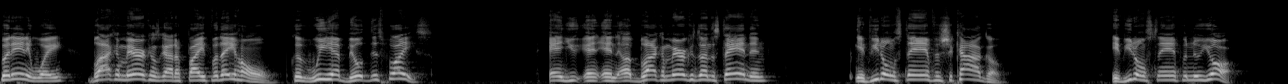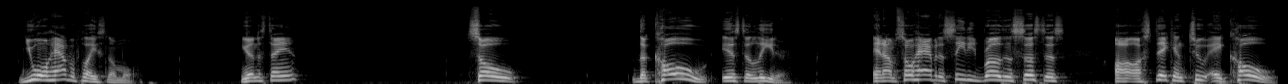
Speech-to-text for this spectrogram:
But anyway, black Americans got to fight for their home because we have built this place. And you and, and uh, black Americans understanding if you don't stand for Chicago, if you don't stand for New York, you won't have a place no more. You understand? So the code is the leader. And I'm so happy to see these brothers and sisters are, are sticking to a code.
